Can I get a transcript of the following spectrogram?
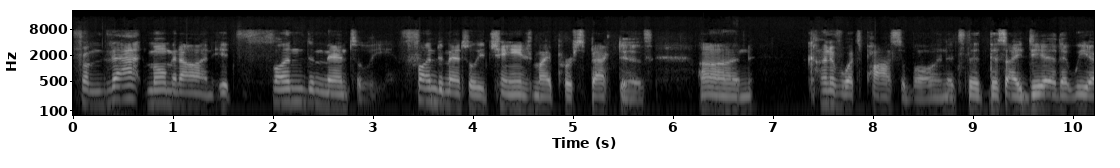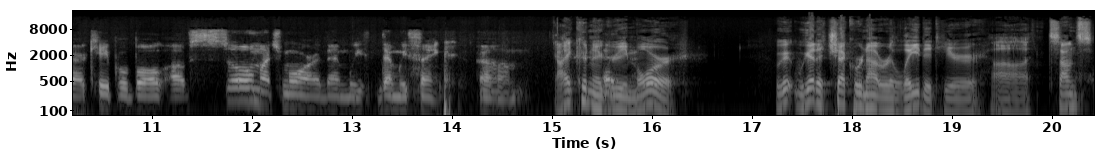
from that moment on, it fundamentally fundamentally changed my perspective on kind of what's possible, and it's the, this idea that we are capable of so much more than we than we think. Um, I couldn't agree and, more. We, we got to check we're not related here. Uh, sounds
